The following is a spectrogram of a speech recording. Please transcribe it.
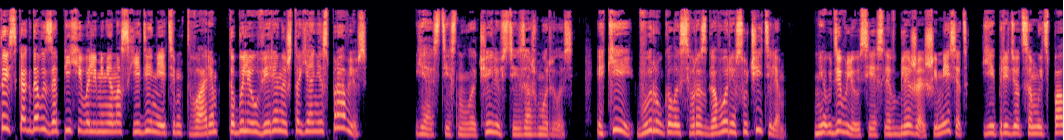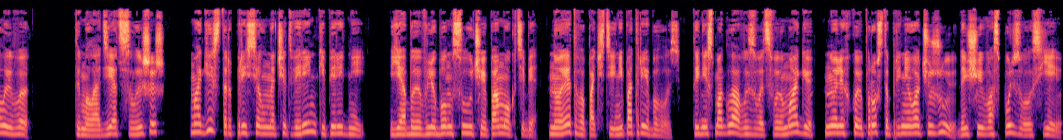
То есть, когда вы запихивали меня на съедение этим тварям, то были уверены, что я не справлюсь?» Я стиснула челюсти и зажмурилась. Экей выругалась в разговоре с учителем. Не удивлюсь, если в ближайший месяц ей придется мыть полы в... «Ты молодец, слышишь?» Магистр присел на четвереньки перед ней. Я бы в любом случае помог тебе, но этого почти не потребовалось. Ты не смогла вызвать свою магию, но легко и просто приняла чужую, да еще и воспользовалась ею».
